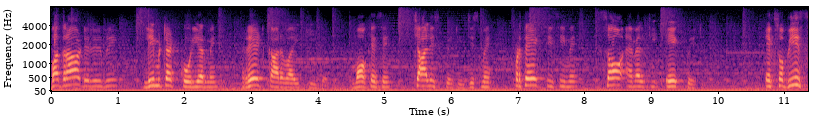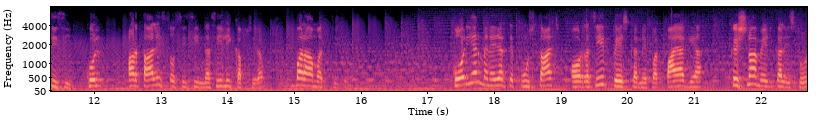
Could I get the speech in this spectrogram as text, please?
बदराव डिलीवरी लिमिटेड कोरियर में रेड कार्रवाई की गई। मौके से 40 पेटी, जिसमें प्रत्येक सीसी में 100 एम की एक पेटी 120 सीसी कुल 4800 सीसी नशीली कप सिरप बरामद की गई। कोरियर मैनेजर से पूछताछ और रसीद पेश करने पर पाया गया कृष्णा मेडिकल स्टोर,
